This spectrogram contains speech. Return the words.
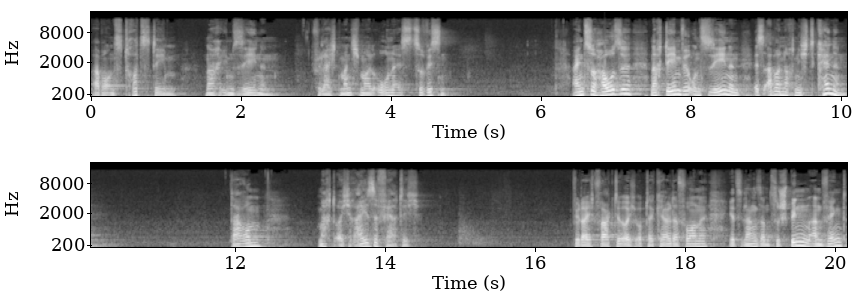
aber uns trotzdem nach ihm sehnen, vielleicht manchmal ohne es zu wissen. Ein Zuhause, nach dem wir uns sehnen, es aber noch nicht kennen. Darum macht euch reisefertig. Vielleicht fragt ihr euch, ob der Kerl da vorne jetzt langsam zu spinnen anfängt.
